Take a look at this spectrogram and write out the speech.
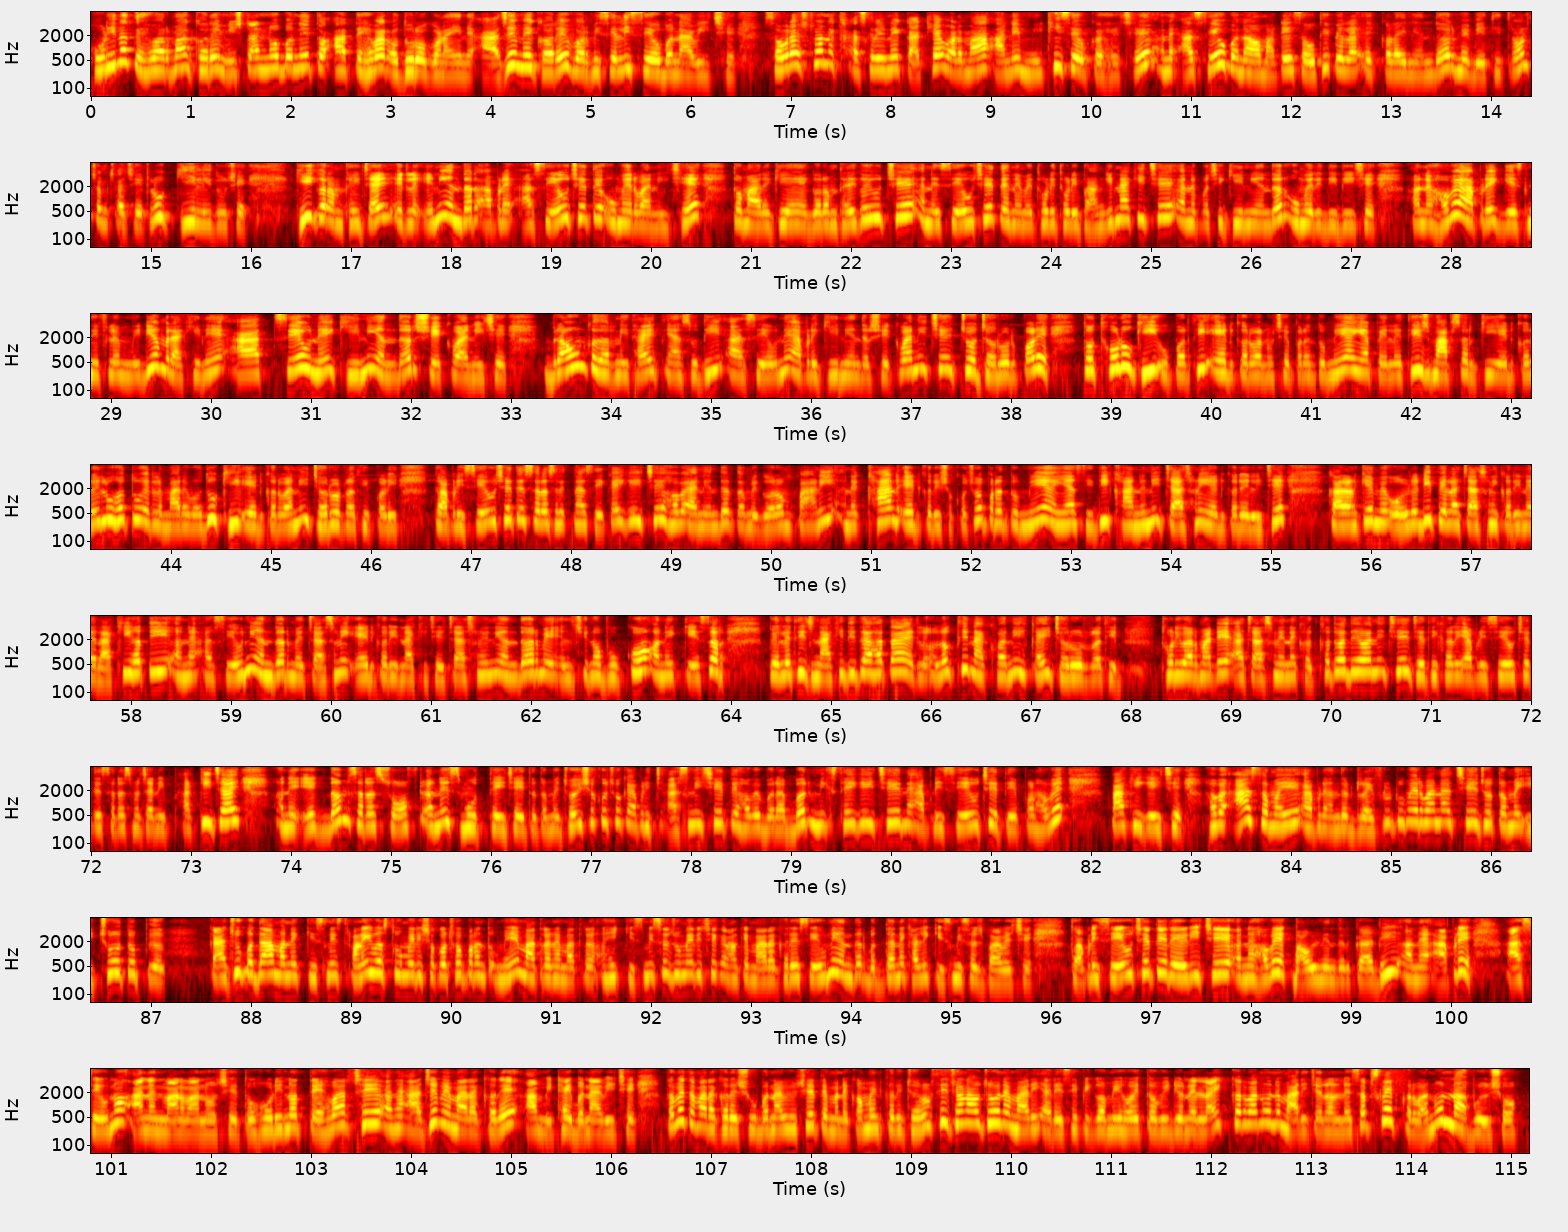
હોળીના તહેવારમાં ઘરે મિષ્ટાન ન બને તો આ તહેવાર અધૂરો ગણાય અને આજે મેં ઘરે વર્મિસેલી સેવ બનાવી છે. સૌરાષ્ટ્ર અને ખાસ કરીને કાઠિયાવાડમાં આને મીઠી સેવ કહે છે અને આ સેવ બનાવવા માટે સૌથી પહેલાં એક કઢાઈની અંદર મેં બેથી ત્રણ ચમચા જેટલું ઘી લીધું છે. ઘી ગરમ થઈ જાય એટલે એની અંદર આપણે આ સેવ છે તે ઉમેરવાની છે. તો મારે ઘી અહીંયા ગરમ થઈ ગયું છે અને સેવ છે તેને મેં થોડી થોડી ભાંગી નાખી છે અને પછી ઘીની અંદર ઉમેરી દીધી છે. અને હવે આપણે ગેસની ફ્લેમ મીડિયમ રાખીને આ સેવને ઘીની અંદર શેકવાની છે. બ્રાઉન કલરની થાય ત્યાં સુધી આ સેવને આપણે ઘીની અંદર શેકવાની છે. જો જરૂર પડે તો થોડું ઘી ઉપરથી એડ કરવાનું છે. પરંતુ મેં અહીંયા પહેલેથી જ માપસર ઘી એડ કરેલું હતું એટલે મારે વધુ ઘી એડ કરવાની જરૂર નથી પડી. તો આપણી સેવ છે તે સરસ રીતના શેકાઈ ગઈ છે. હવે આની અંદર તમે ગરમ પાણી અને ખાંડ એડ કરી શકો છો. પરંતુ મેં અહીંયા સીધી ખાંડની ચાસણી એડ કરેલી છે. કારણ કે મેં ઓલરેડી પહેલાં ચાસણી કરીને રાખી હતી અને આ સેવની અંદર મેં ચાસણી એડ કરી નાખી છે. ચાસણીની અંદર મેં એલચીનો ભૂકો અને કેસર પહેલેથી જ નાખી દીધા હતા, એટલે અલગથી નાખવાની કાંઈ જરૂર નથી. થોડીવાર માટે આ ચાસણીને ખદખદવા દેવાની છે, જેથી કરી આપણી સેવ છે તે સરસ મજાની પાકી જાય અને એકદમ સરસ સોફ્ટ અને સ્મૂથ થઈ જાય. તો તમે જોઈ શકો છો કે આપણી ચાસણી છે તે હવે બરાબર મિક્સ થઈ ગઈ છે અને આપણી સેવ છે તે પણ હવે પાકી ગઈ છે. હવે આ સમયે આપણે અંદર ડ્રાયફ્રૂટ ઉમેરવાના છે. જો તમે ઈચ્છો તો કાજુ, બદામ અને કિસમિસ ત્રણેય વસ્તુ ઉમેરી શકો છો, પરંતુ મેં માત્ર ને માત્ર અહીં કિસમિસ જ ઉમેરી છે, કારણ કે મારા ઘરે સેવની અંદર બધાને ખાલી કિસમિસ જ ભાવે છે. તો આપણી સેવ છે તે રેડી છે અને હવે એક બાઉલની અંદર કાઢી અને આપણે આ સેવનો આનંદ માણવાનો છે. તો હોળીનો તહેવાર છે અને આજે મેં મારા ઘરે આ મીઠાઈ બનાવી છે. તમે તમારા ઘરે શું બનાવ્યું છે તે મને કમેન્ટ કરી જરૂરથી જણાવજો અને મારી આ રેસીપી ગમી હોય તો વિડીયોને લાઇક કરવાનું અને મારી ચેનલને સબસ્ક્રાઈબ કરવાનું ના ભૂલશો.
